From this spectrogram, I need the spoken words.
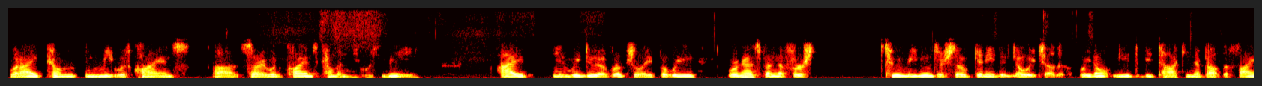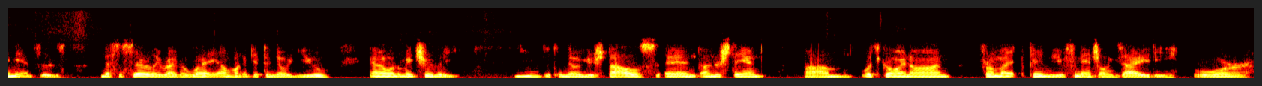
when I come and meet with clients, uh, sorry, when clients come and meet with me, I, and we do it virtually, but we, we're going to spend the first two meetings or so getting to know each other. We don't need to be talking about the finances necessarily right away. I want to get to know you, and I want to make sure that you get to know your spouse and understand um, what's going on from a family of financial anxiety or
